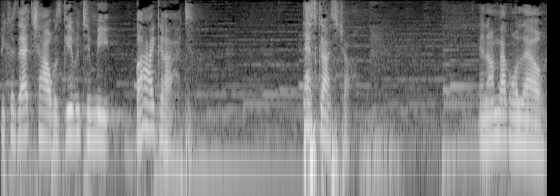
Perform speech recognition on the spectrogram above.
Because that child was given to me by God. That's God's child. And I'm not going to allow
